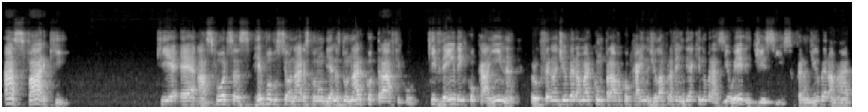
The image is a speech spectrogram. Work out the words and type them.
As Farc, que é, é as Forças Revolucionárias Colombianas do Narcotráfico, que vendem cocaína o Fernandinho Beramar comprava cocaína de lá para vender aqui no Brasil. Ele disse isso, Fernandinho Beramar.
